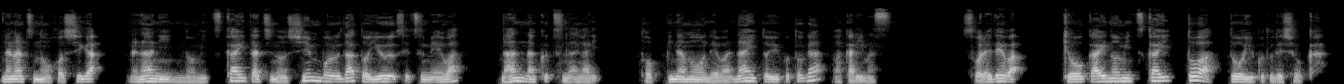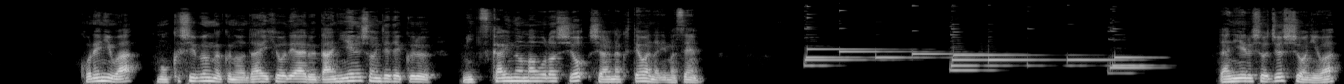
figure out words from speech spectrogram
七つの星が七人の見つかいたちのシンボルだという説明は難なくつながり、突飛なものではないということがわかります。それでは、教会の見つかいとはどういうことでしょうか？これには、目視文学の代表であるダニエル書に出てくる見つかいの幻を知らなくてはなりません。ダニエル書10章には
